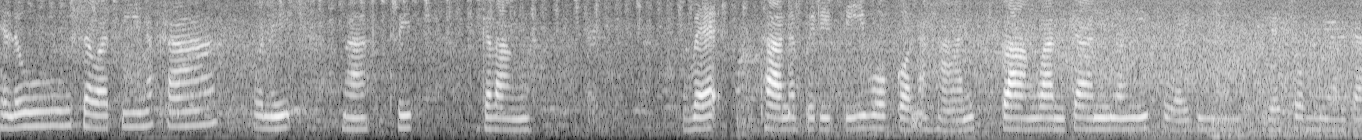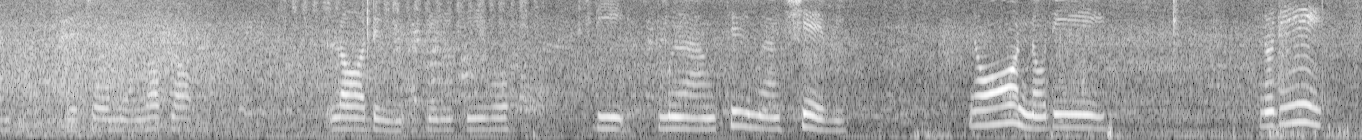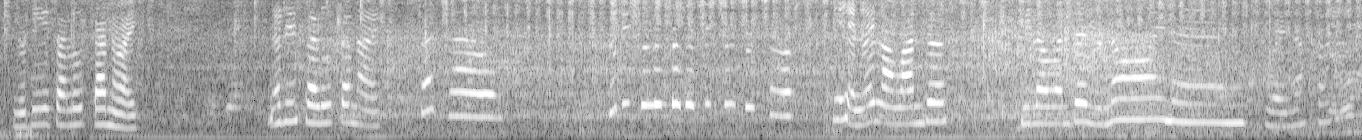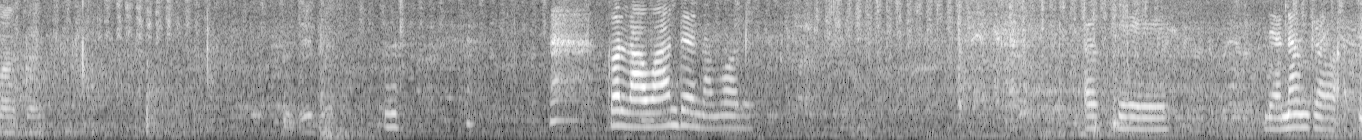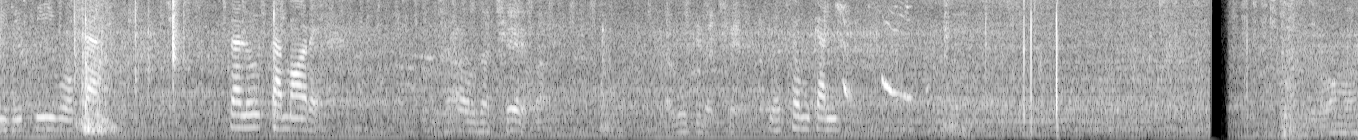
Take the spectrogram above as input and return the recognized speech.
ฮลโหล สวัสดีนะคะ วันนี้มาทริปกำลัง แวะทานอเปริติโวก่อนอาหารกลางวันการเมืองนี้สวยดี เดี๋ยวชมเมืองกัน เดี๋ยวชว์เมืองรอบๆ รอดื่มอเปริติโวดีเมืองชื่อเมืองเชวีโน่นหนูดีหนูดีหนูดีสรุปตาหน่อย Nadi saluta nai. Ciao ciao. Nadi saluta nai. Ciao ciao ciao. นี่เห็นไหมลาวันเดอร์มีลาวันเดอร์อยู่น้อยหนึ่งสวยนะคะก็ลาวันเดอร์นะมอเลยโอเค เดี๋ยวนั่งรออปิริตีวกันซาลูตามอเร Ciao da Ceva. Saluti da Ceva. เดี๋ยวชมกัน Andiamo.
